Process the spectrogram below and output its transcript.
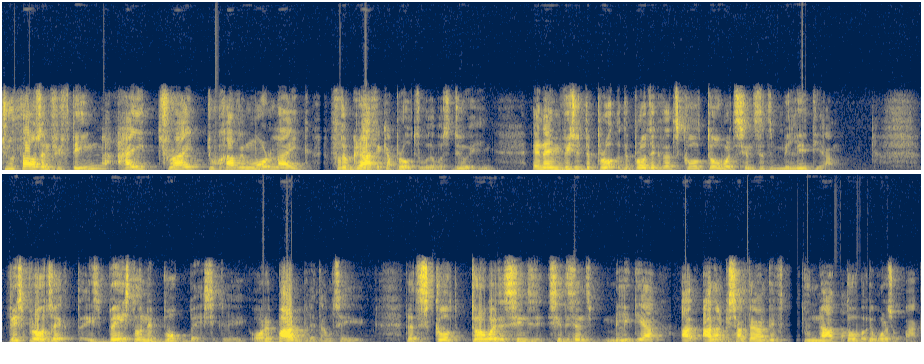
2015, I tried to have a more like photographic approach to what I was doing. And I envisioned the, pro the project that's called Towards Citizens Militia. This project is based on a book, basically, or a pamphlet, I would say, that is called Toward the Citizens Militia, an Anarchist Alternative to NATO, the Warsaw Pact.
